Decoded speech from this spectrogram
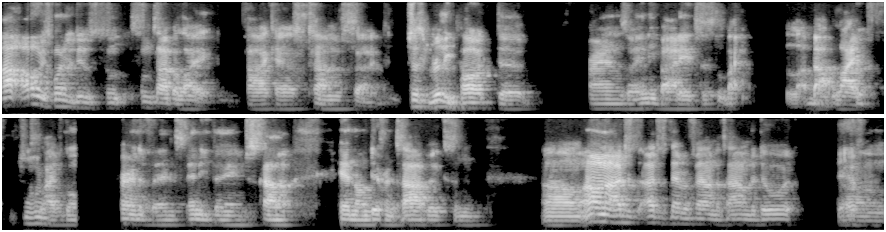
I always wanted to do some some type of like podcast, times uh, just really talk to friends or anybody, just like about life, just mm-hmm. life going, current events, anything, just kind of hitting on different topics. And um, I don't know, I just I just never found the time to do it. Um,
